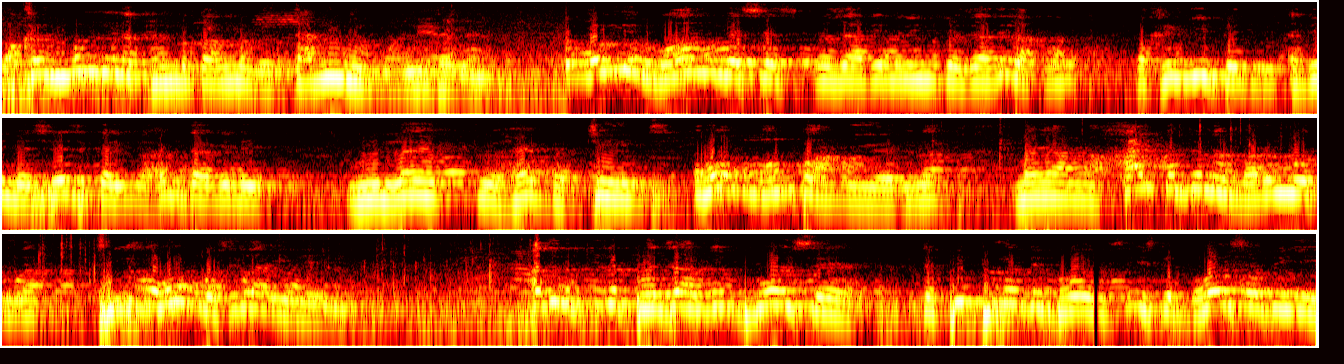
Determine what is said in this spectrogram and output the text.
makhli mun na khan ba kang ma da ni mo ni da only one message prajati mani prajati la makhli gi adi message kai ha bi da gi we like to have a change. Oh mom pa mi ya da मैं हाइपदन मरमोदना सी अहम लाइने अदुन प्रजा की वॉइस है the people of the voice is the voice of the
